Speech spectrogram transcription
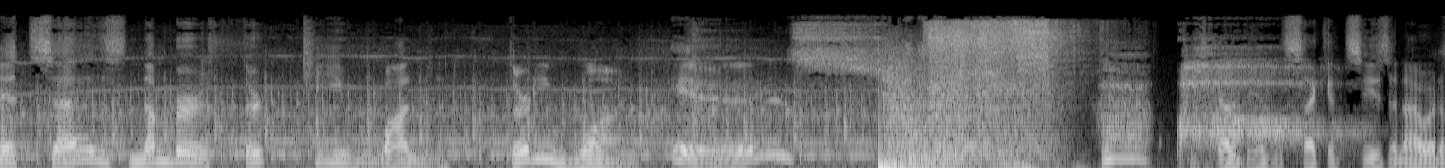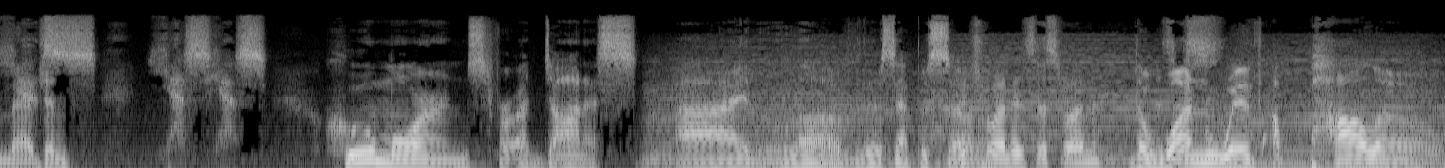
it says number 31. 31 is. Got to be ah, in the second season, I would imagine. Yes, yes, yes. Who mourns for Adonis? I love this episode. Which one is this one? The Is one this- with Apollo.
